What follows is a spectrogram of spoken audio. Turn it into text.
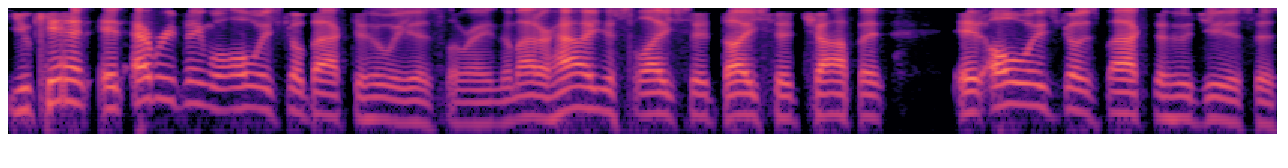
You can't it everything will always go back to who he is, Lorraine. No matter how you slice it, dice it, chop it, it always goes back to who Jesus is.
